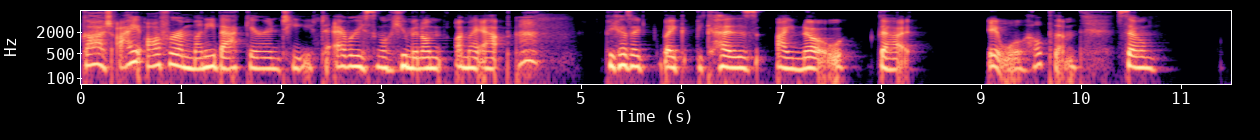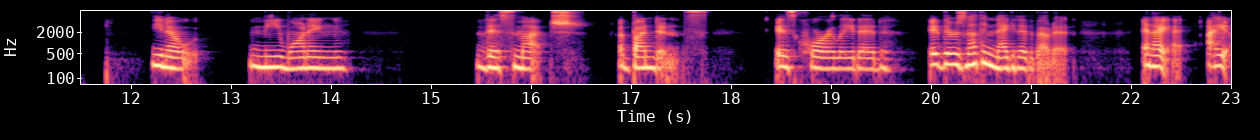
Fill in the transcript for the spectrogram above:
Gosh, I offer a money back guarantee to every single human on, on my app because I like, because I know that it will help them. So, you know, me wanting this much abundance is correlated. It, there's nothing negative about it. And I I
